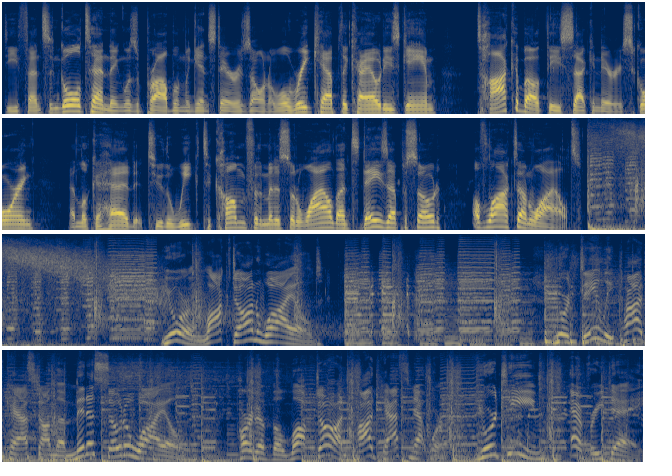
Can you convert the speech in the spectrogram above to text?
defense and goaltending was a problem against Arizona. We'll recap the Coyotes game, talk about the secondary scoring, and look ahead to the week to come for the Minnesota Wild on today's episode of Locked on Wild. You're Locked on Wild your daily podcast on the Minnesota Wild. Part of the Locked On Podcast Network, your team every day.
